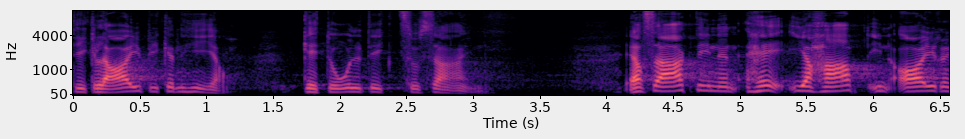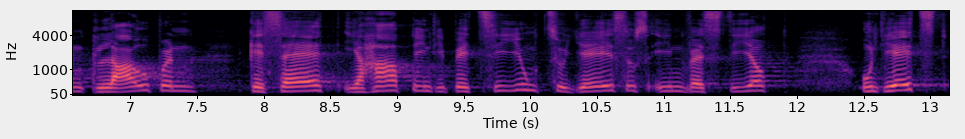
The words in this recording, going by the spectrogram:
die Gläubigen hier, geduldig zu sein. Er sagt ihnen, hey, ihr habt in euren Glauben gesät, ihr habt in die Beziehung zu Jesus investiert und jetzt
